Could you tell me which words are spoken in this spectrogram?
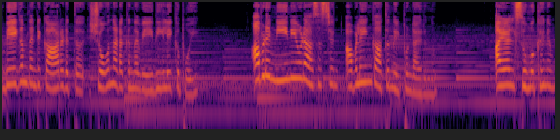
വേഗം തന്റെ കാറെടുത്ത് ഷോ നടക്കുന്ന വേദിയിലേക്ക് പോയി. അവിടെ നീനയുടെ അസിസ്റ്റന്റ് അവളെയും കാത്തു നിൽപ്പുണ്ടായിരുന്നു. അയാൾ സുമുഖനും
